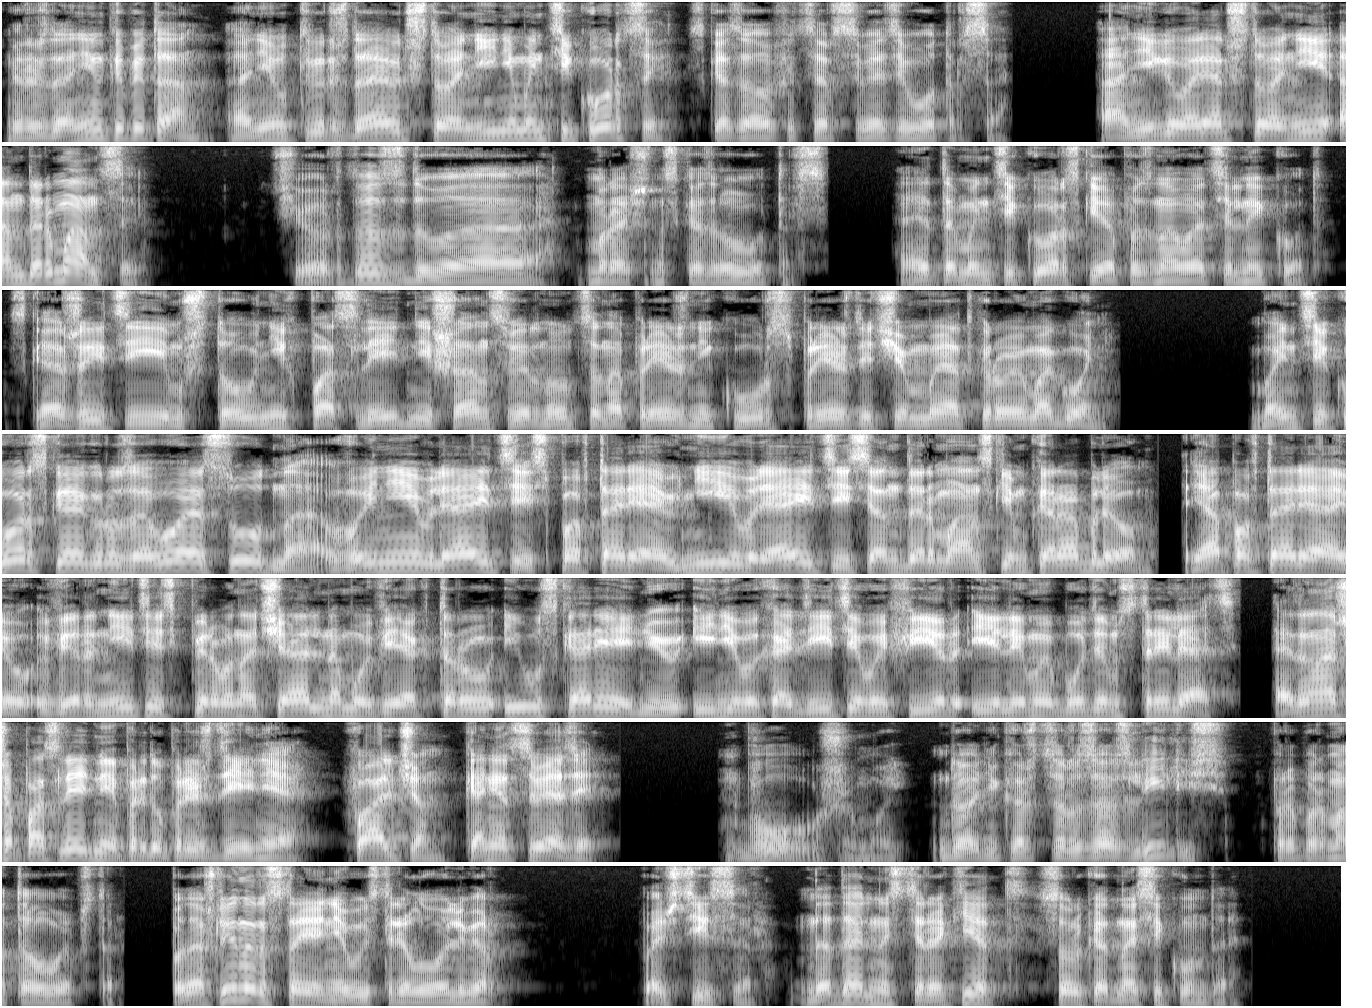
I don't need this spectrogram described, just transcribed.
«Гражданин капитан, они утверждают, что они не мантикорцы», — сказал офицер связи Уотерса. «Они говорят, что они андерманцы». «Черта с два», – мрачно сказал Уотерс. «Это мантикорский опознавательный код. Скажите им, что у них последний шанс вернуться на прежний курс, прежде чем мы откроем огонь. Мантикорское грузовое судно, вы не являетесь, повторяю, не являетесь андерманским кораблем. Я повторяю, вернитесь к первоначальному вектору и ускорению, и не выходите в эфир, или мы будем стрелять. Это наше последнее предупреждение. Фальчон, конец связи». «Боже мой, да они, кажется, разозлились», – пробормотал Вебстер. «Подошли на расстояние выстрела, Оливер?» «Почти, сэр. До дальности ракет 41 секунда».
